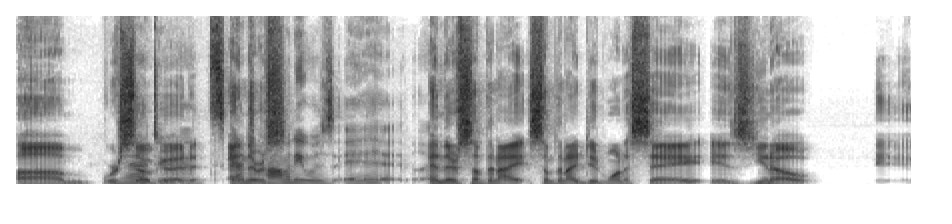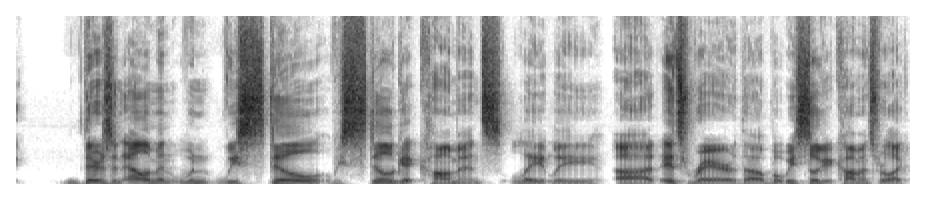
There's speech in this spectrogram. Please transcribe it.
um, were Yeah, so dude. good Sketch and there's comedy was it. Like, and there's something i something i did want to say is you know there's an element when we still we still get comments lately uh it's rare though but we still get comments where like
